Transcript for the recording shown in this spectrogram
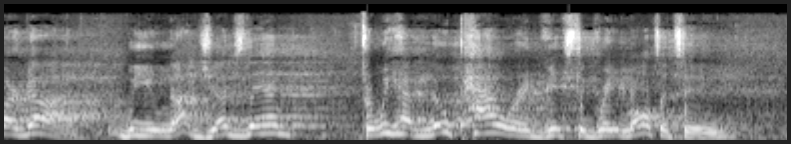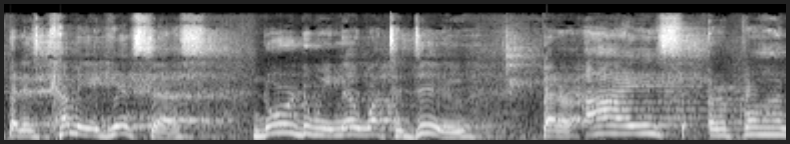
Our God, will you not judge them? For we have no power against the great multitude that is coming against us, nor do we know what to do, but our eyes are upon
